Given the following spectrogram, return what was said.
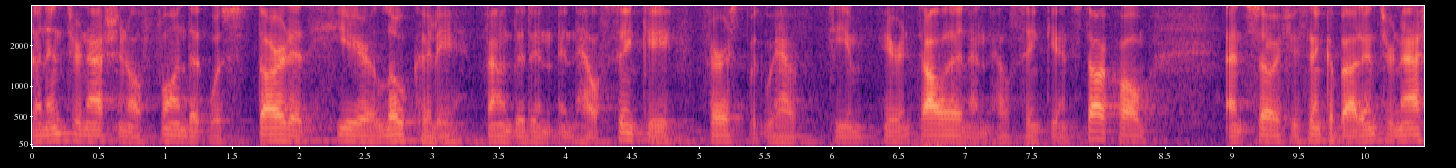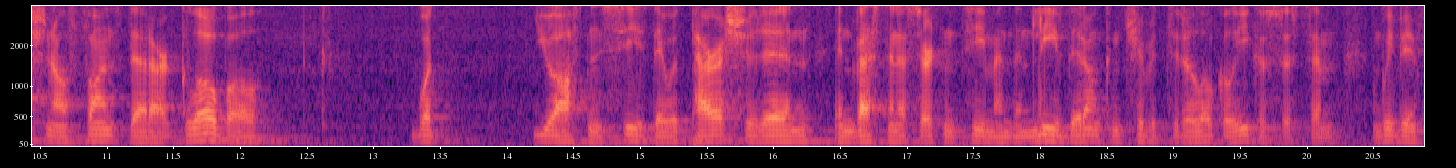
an international fund that was started here locally, founded in, in Helsinki first, but we have a team here in Tallinn and Helsinki and Stockholm. And so if you think about international funds that are global, what you often see is they would parachute in, invest in a certain team, and then leave. They don't contribute to the local ecosystem. And we've been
